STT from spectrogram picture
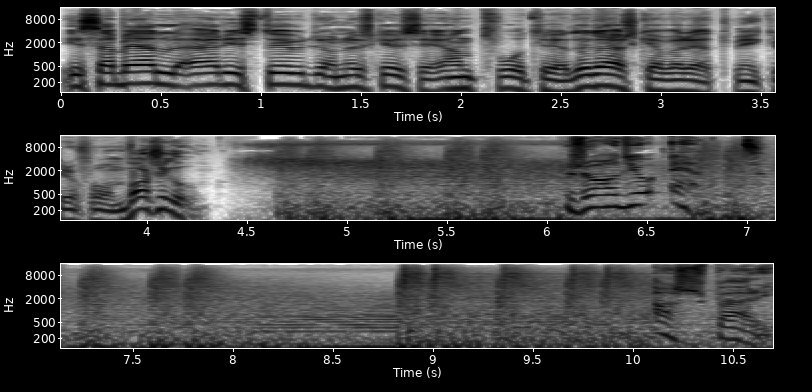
Isabelle är i studion. Nu ska vi se. En, två, tre. Det där ska vara rätt mikrofon. Varsågod. Radio 1. Aschberg.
